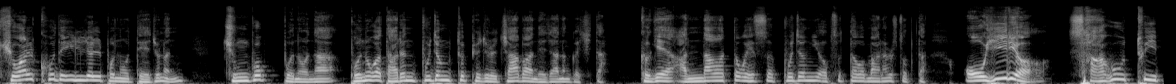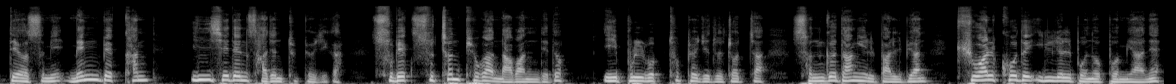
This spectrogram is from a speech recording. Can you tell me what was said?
QR코드 일렬 번호 대조는 중복 번호나 번호가 다른 부정투표지를 잡아내자는 것이다. 그게 안 나왔다고 해서 부정이 없었다고 말할 수 없다. 오히려 사후 투입되었음이 맹백한 인쇄된 사전투표지가 수백 수천 표가 나왔는데도 이 불법 투표지들조차 선거 당일 발비한 QR코드 일렬 번호 범위 안에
